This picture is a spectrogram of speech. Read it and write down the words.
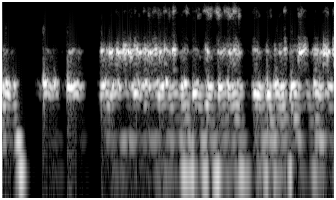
Thank you.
